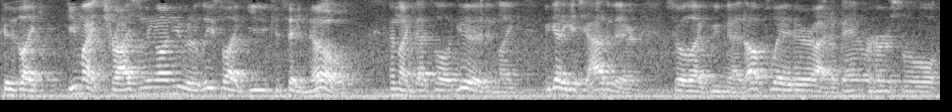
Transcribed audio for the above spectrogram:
because like he might try something on you, but at least like you could say no, and like that's all good. And like we got to get you out of there. So like we met up later. I had a band rehearsal.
